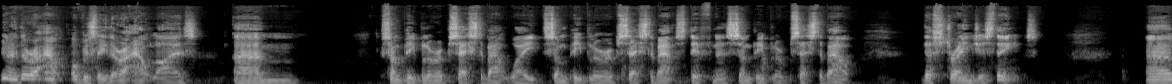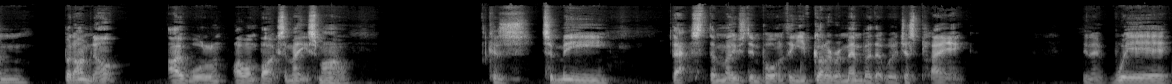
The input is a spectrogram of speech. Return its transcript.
You know there are out obviously there are outliers. Um, some people are obsessed about weight. Some people are obsessed about stiffness. Some people are obsessed about the strangest things. Um, but i'm not. I want i want bikes that make you smile. Because to me that's the most important thing. You've got to remember that we're just playing. You know we're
